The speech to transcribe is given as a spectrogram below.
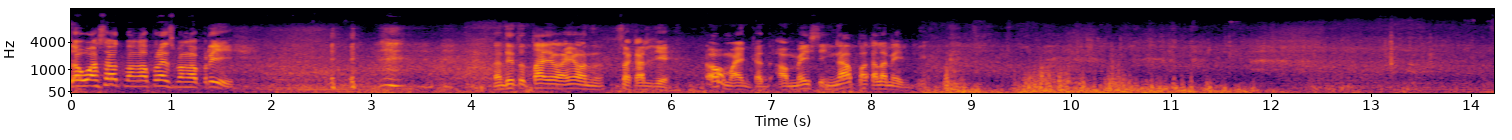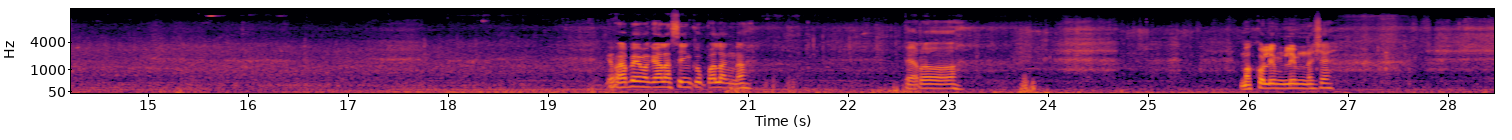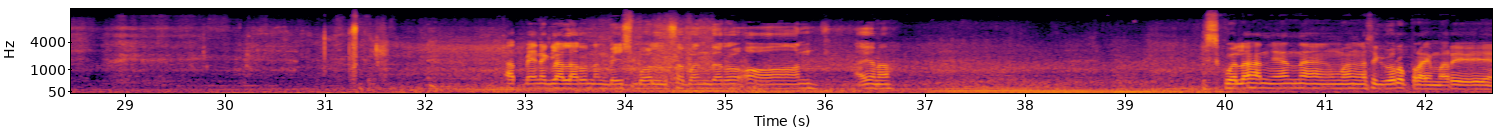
So what's up mga friends, mga pre Nandito tayo ngayon sa kalye. Oh my god, amazing, napakalamig. Grabe mag alas 5 pa lang na Pero Makulimlim na siya At may naglalaro ng baseball sa banda roon. Ayun oh. Eskwelahan yan ng mga siguro primary,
